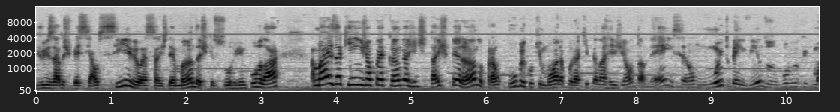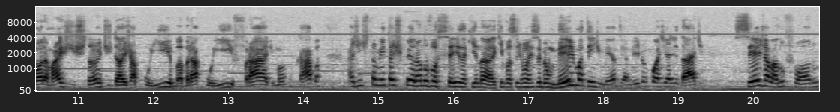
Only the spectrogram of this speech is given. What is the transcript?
juizado especial civil essas demandas que surgem por lá, mas aqui em Jacuecanga a gente está esperando para o público que mora por aqui pela região também, serão muito bem-vindos, o público que mora mais distante da Japuíba, Bracuí, Frade, Mambucaba, a gente também está esperando vocês aqui, na, que vocês vão receber o mesmo atendimento e a mesma cordialidade, seja lá no fórum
